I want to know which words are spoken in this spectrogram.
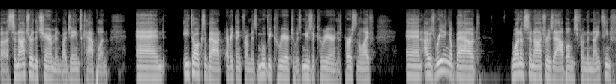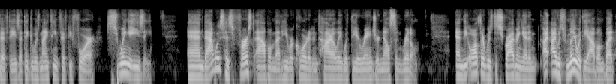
uh, Sinatra the Chairman by James Kaplan. And he talks about everything from his movie career to his music career and his personal life. And I was reading about one of Sinatra's albums from the 1950s. I think it was 1954, Swing Easy. And that was his first album that he recorded entirely with the arranger Nelson Riddle. And the author was describing it, and I, I was familiar with the album, but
